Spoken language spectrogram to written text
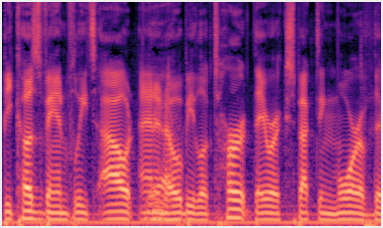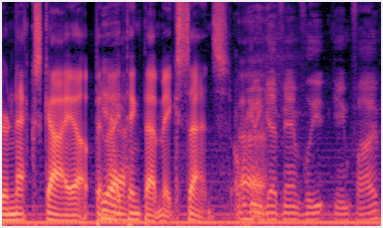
because VanVleet's out, Yeah. Anunoby looked hurt, they were expecting more of their next guy up. And I think that makes sense. Are we gonna get Van Vliet game five?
